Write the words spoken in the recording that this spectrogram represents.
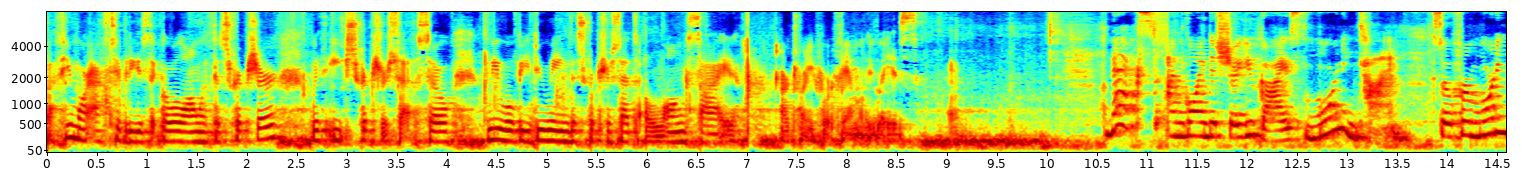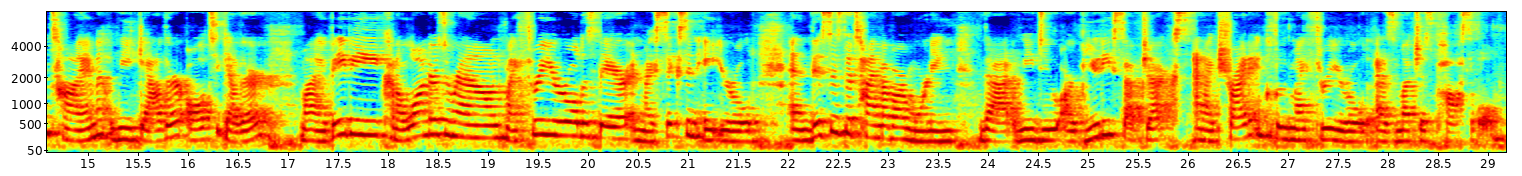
a few more activities that go along with the scripture with each scripture set. So we will be doing the scripture sets alongside our 24 family ways. Next, I'm going to show you guys morning time. So for morning time, we gather all together. My baby kind of wanders around, my three-year-old is there, and my six and eight-year-old. And this is the time of our morning that we do our beauty subjects, and I try to include my three-year-old as much as possible.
